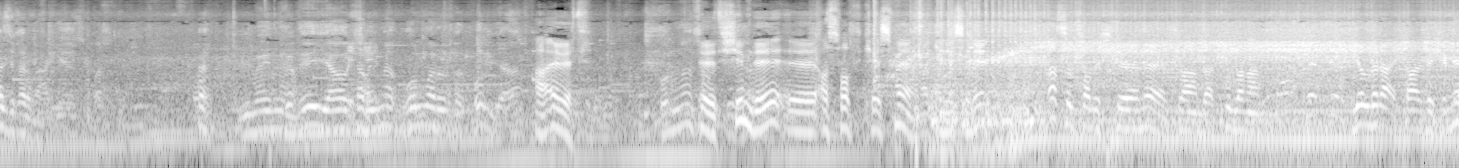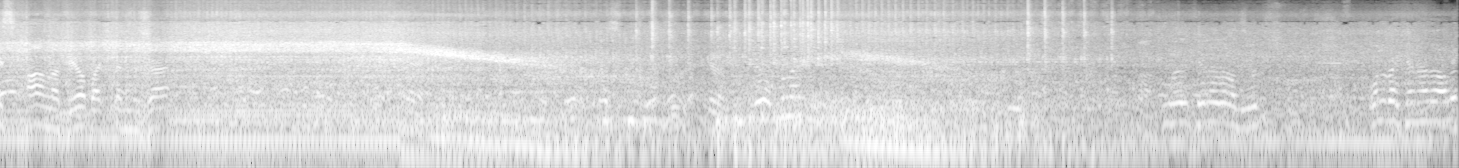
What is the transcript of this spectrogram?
Az yukarı kal. Yemeğinden değil ya o şeyine kol var orada kol ya. ha, evet. Evet, şimdi e, asfalt kesme makinesinin nasıl çalıştığını şu anda kullanan Yıldıray kardeşimiz anlatıyor başkanımıza. Bunları kenara alıyoruz. Onu da kenara alın.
